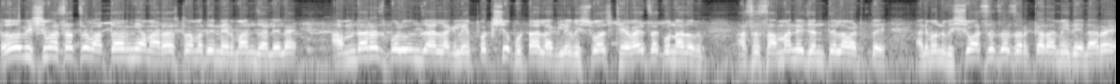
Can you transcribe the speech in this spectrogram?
अविश्वासाचं वातावरण या महाराष्ट्रामध्ये निर्माण झालेलं आहे. आमदारच पळून जायला लागले पक्ष फुटायला लागले विश्वास ठेवायचा कोणावर? असं सामान्य जनतेला वाटतंय. आणि म्हणून विश्वासाचं सरकार आम्ही देणार आहे.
